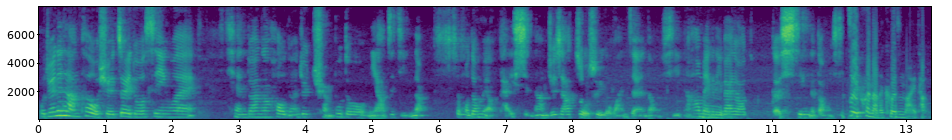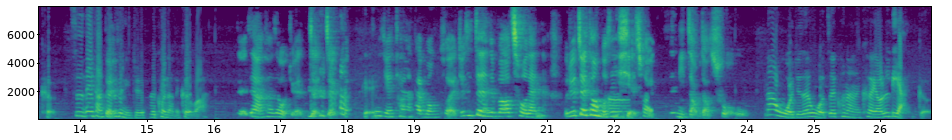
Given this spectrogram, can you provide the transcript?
我觉得那堂课我学最多是因为。前端跟后端就全部都你要自己弄，什么都没有开始，然后你就是要做出一个完整的东西，然后每个礼拜都要做一个新的东西。最困难的课是哪一堂课？是那堂课就是你觉得最困难的课吧？对，这堂课是我觉得最最困 难，就.觉得天啊太崩溃，就是真的是不知道错在哪。我觉得最痛苦是你写出来，嗯、是你找不到错误。那我觉得我最困难的课有两个。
